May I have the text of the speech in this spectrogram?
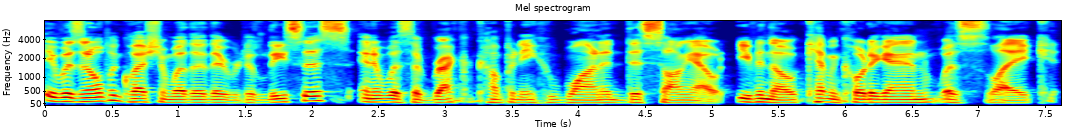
It was an open question whether they would release this, and it was the record company who wanted this song out. Even though Kevin Cadogan was like,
